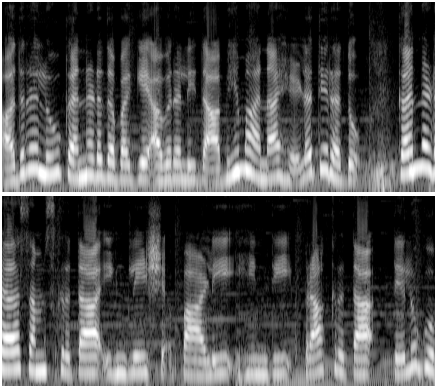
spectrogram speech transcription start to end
ಅದರಲ್ಲೂ ಕನ್ನಡದ ಬಗ್ಗೆ ಅವರಲ್ಲಿದ್ದ ಅಭಿಮಾನ ಹೇಳದಿರದು. ಕನ್ನಡ, ಸಂಸ್ಕೃತ, ಇಂಗ್ಲಿಷ್, ಪಾಳಿ, ಹಿಂದಿ, ಪ್ರಾಕೃತ, ತೆಲುಗು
